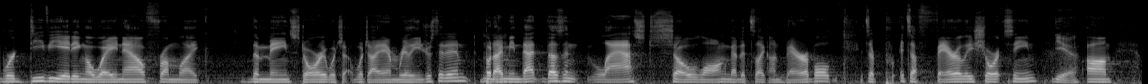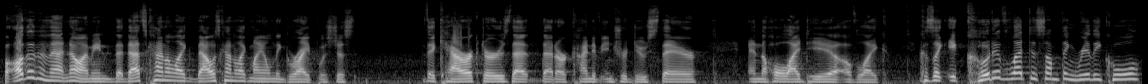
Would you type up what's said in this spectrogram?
we're deviating away now from like the main story, which which I am really interested in. But Mm-hmm. I mean that doesn't last so long that it's like unbearable. It's a it's a fairly short scene. Yeah. Um. But other than that, no. I mean that that's kind of like that was kind of like my only gripe was just the characters that that are kind of introduced there and the whole idea of like because like it could have led to something really cool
